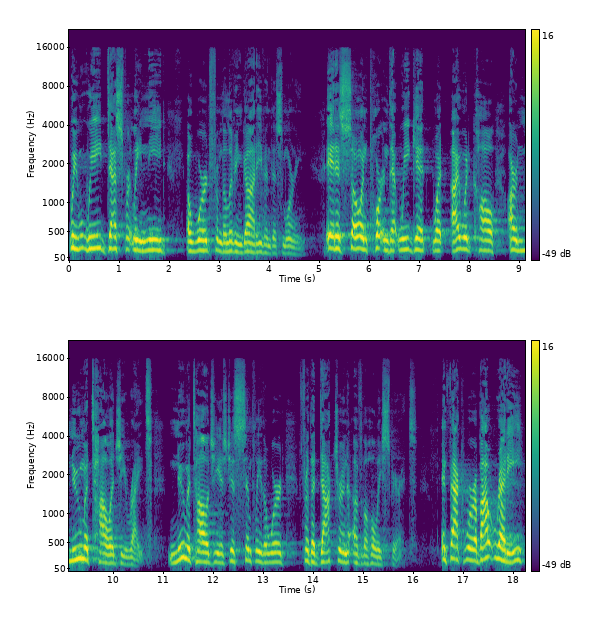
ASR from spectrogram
We, we desperately need a word from the living God even this morning. It is so important that we get what I would call our pneumatology right. Pneumatology is just simply the word for the doctrine of the Holy Spirit. In fact, we're about ready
